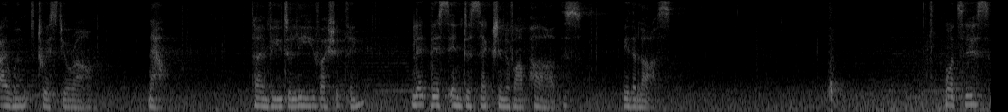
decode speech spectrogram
I won't twist your arm. Now, time for you to leave, I should think. Let this intersection of our paths be the last. What's this?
